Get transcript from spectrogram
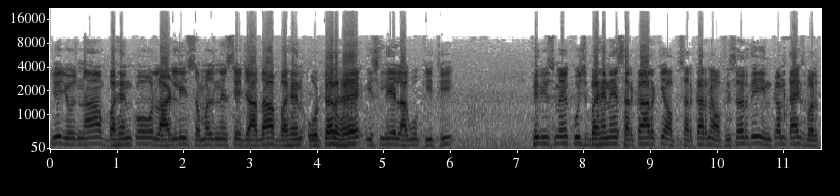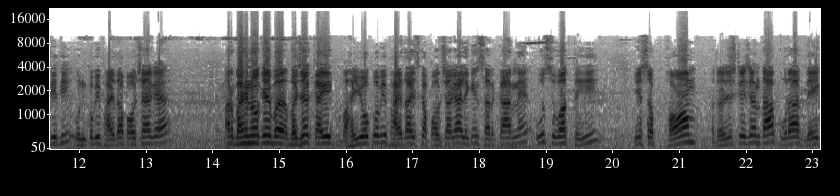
ये योजना बहन को लाडली समझने से ज़्यादा बहन वोटर है, इसलिए लागू की थी। फिर इसमें कुछ बहनें सरकार के सरकार में ऑफिसर थी, इनकम टैक्स भरती थी, उनको भी फ़ायदा पहुँचाया गया। और बहनों के बजाय कई भाइयों को भी फ़ायदा इसका पहुँचा गया, लेकिन सरकार ने उस वक्त ही ये सब फॉर्म, रजिस्ट्रेशन था, पूरा देख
